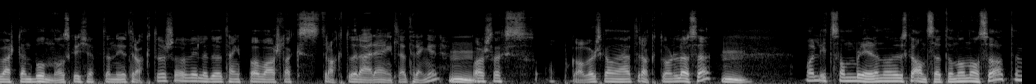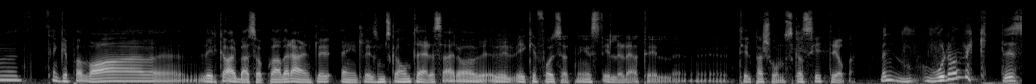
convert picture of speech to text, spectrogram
vært, en bonde og skulle kjøpt en ny traktor, så ville du tenkt på hva slags traktor er det egentlig jeg trenger? Mm. Hva slags oppgaver skal denne traktoren løse? Mm. Og litt sånn blir det når du skal ansette noen også, at du tenker på hva, hvilke arbeidsoppgaver er egentlig, egentlig, som skal håndteres her, og hvilke forutsetninger stiller det til, til personen som skal sitte i jobben. Men hvordan vektes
